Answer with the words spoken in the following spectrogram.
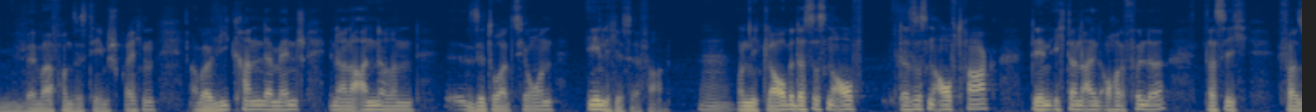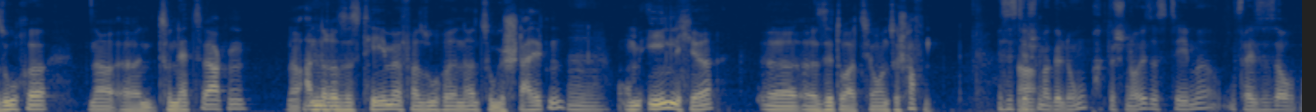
wenn wir von System sprechen, aber wie kann der Mensch in einer anderen äh, Situation Ähnliches erfahren? Mhm. Und ich glaube, das ist, ein Auf, das ist ein Auftrag, den ich dann halt auch erfülle, dass ich versuche ne, äh, zu netzwerken, ne, mhm. andere Systeme versuche ne, zu gestalten, mhm. um ähnliche äh, äh Situationen zu schaffen. Ist es dir ja. schon mal gelungen, praktisch neue Systeme, vielleicht ist es auch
